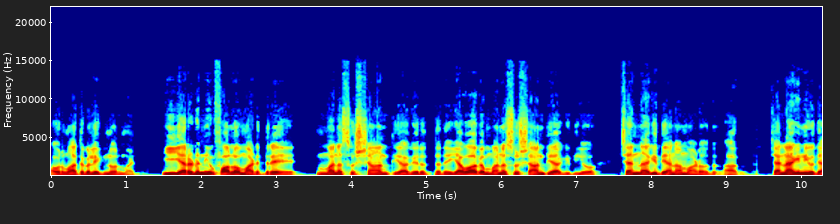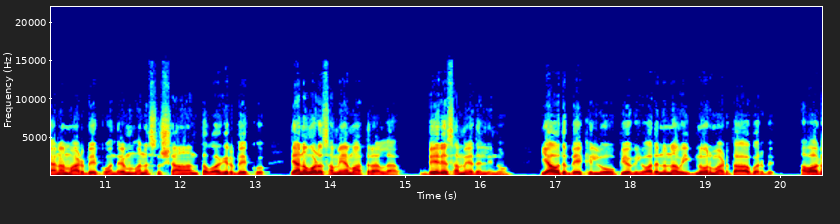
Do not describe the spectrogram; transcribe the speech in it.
ಅವ್ರ ಮಾತುಗಳು ಇಗ್ನೋರ್ ಮಾಡಿ. ಈ ಎರಡು ನೀವು ಫಾಲೋ ಮಾಡಿದ್ರೆ ಮನಸ್ಸು ಶಾಂತಿಯಾಗಿರುತ್ತದೆ. ಯಾವಾಗ ಮನಸ್ಸು ಶಾಂತಿಯಾಗಿದೆಯೋ ಚೆನ್ನಾಗಿ ಧ್ಯಾನ ಮಾಡೋದು ಆಗುತ್ತೆ. ಚೆನ್ನಾಗಿ ನೀವು ಧ್ಯಾನ ಮಾಡಬೇಕು ಅಂದ್ರೆ ಮನಸ್ಸು ಶಾಂತವಾಗಿರಬೇಕು. ಧ್ಯಾನ ಮಾಡೋ ಸಮಯ ಮಾತ್ರ ಅಲ್ಲ, ಬೇರೆ ಸಮಯದಲ್ಲಿನೂ ಯಾವುದು ಬೇಕಿಲ್ವೋ ಉಪಯೋಗ ಇಲ್ವೋ ಅದನ್ನು ನಾವು ಇಗ್ನೋರ್ ಮಾಡ್ತಾ ಬರಬೇಕು. ಅವಾಗ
